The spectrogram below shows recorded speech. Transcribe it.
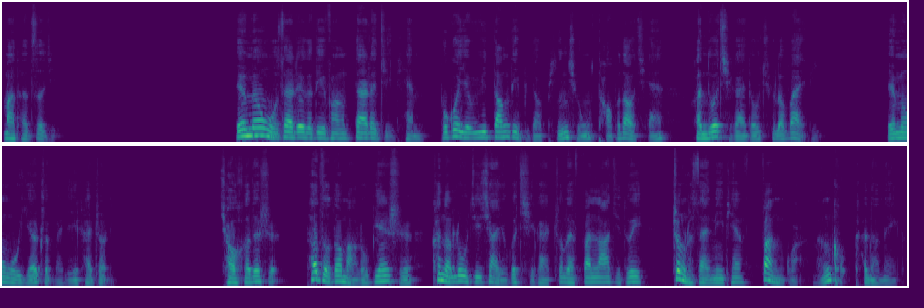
骂他自己。刘明武在这个地方待了几天，不过由于当地比较贫穷，讨不到钱，很多乞丐都去了外地。刘明武也准备离开这里。巧合的是，他走到马路边时，看到路基下有个乞丐正在翻垃圾堆，正是在那天饭馆门口看到那个。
